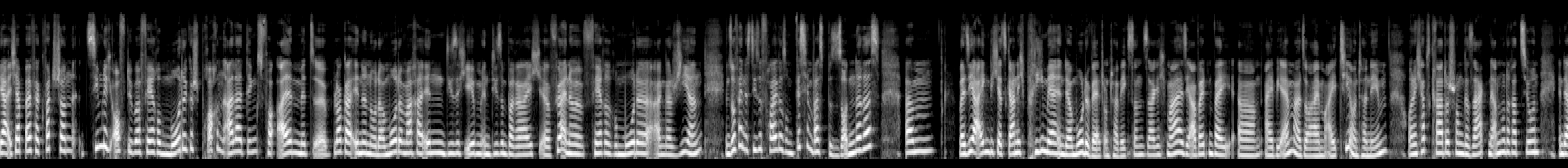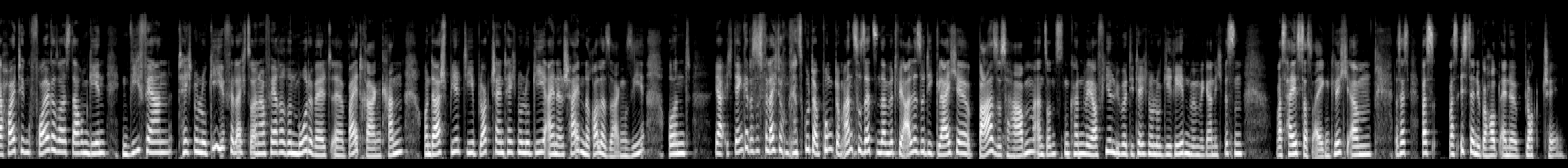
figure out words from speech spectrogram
Ja, ich habe bei Verquatscht schon ziemlich oft über faire Mode gesprochen, allerdings vor allem mit äh, BloggerInnen oder ModemacherInnen, die sich eben in diesem Bereich äh, für eine fairere Mode engagieren. Insofern ist diese Folge so ein bisschen was Besonderes. Ähm, weil sie ja eigentlich jetzt gar nicht primär in der Modewelt unterwegs sind, sage ich mal. Sie arbeiten bei äh, IBM, also einem IT-Unternehmen. Und ich habe es gerade schon gesagt in der Anmoderation, in der heutigen Folge soll es darum gehen, inwiefern Technologie vielleicht zu einer faireren Modewelt äh, beitragen kann. Und da spielt die Blockchain-Technologie eine entscheidende Rolle, sagen sie. Und ja, ich denke, das ist vielleicht auch ein ganz guter Punkt, um anzusetzen, damit wir alle so die gleiche Basis haben. Ansonsten können wir ja viel über die Technologie reden, wenn wir gar nicht wissen, was heißt das eigentlich? Ähm, das heißt, was, was ist denn überhaupt eine Blockchain?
